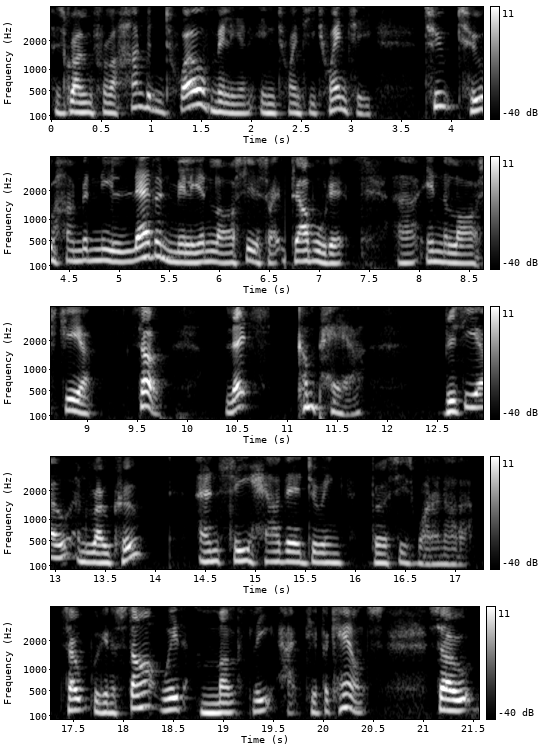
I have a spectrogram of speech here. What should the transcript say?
has grown from 112 million in 2020 to 211 million last year. So it doubled it uh, in the last year. So let's compare Vizio and Roku and see how they're doing versus one another so we're going to start with monthly active accounts. So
